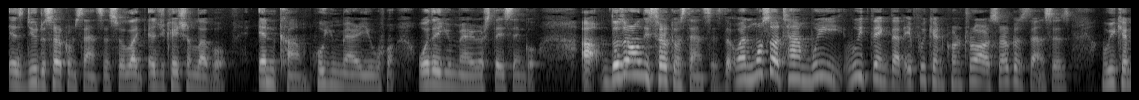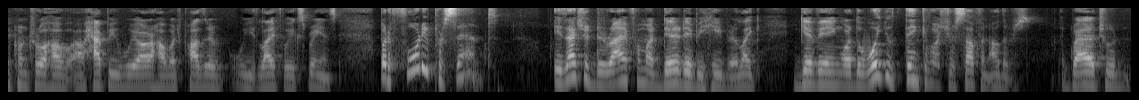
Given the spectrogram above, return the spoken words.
is due to circumstances, so like education level, income, who you marry, whether you marry or stay single. Uh, those are only circumstances. When most of the time we, we think that if we can control our circumstances, we can control how, how happy we are, how much positive we, life we experience. But 40% is actually derived from our day to day behavior. Like giving, or the way you think about yourself and others. Gratitude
